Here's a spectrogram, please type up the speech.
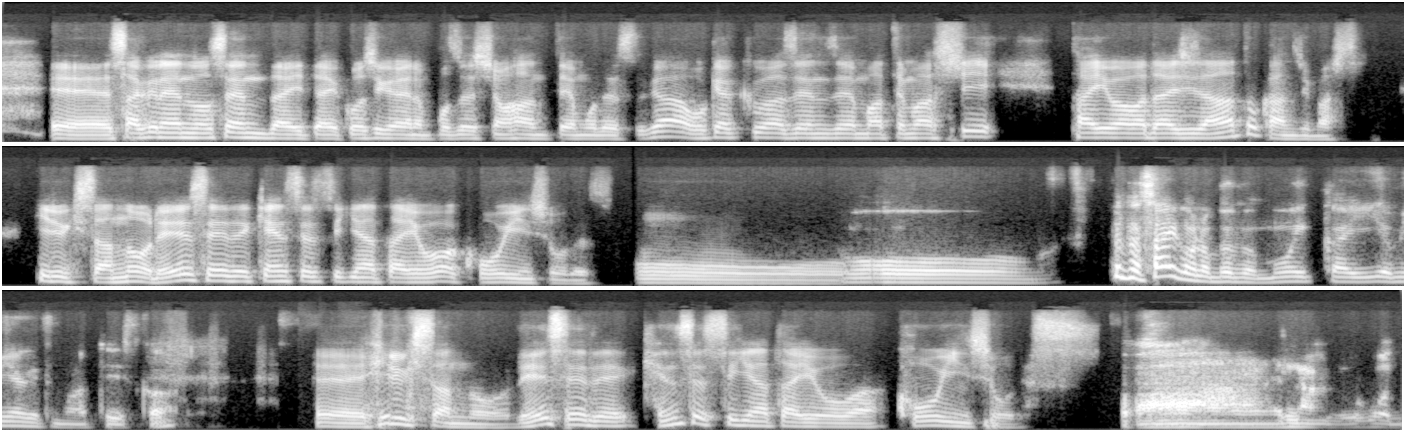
えー昨年の仙台対越谷のポゼッション判定もですが、お客は全然待てますし、対話は大事だなと感じました。ひるきさんの冷静で建設的な対応は好印象です。おー。おーちょっと最後の部分もう一回読み上げてもらっていいですか？えーひるきさんの冷静で建設的な対応は好印象です。ああ、なるほど。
